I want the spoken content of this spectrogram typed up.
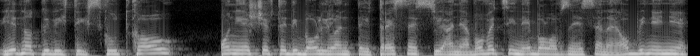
jednotlivých tých skutkov, oni ešte vtedy boli len tej trestné stíhania. Vo veci nebolo vznesené obvinenie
